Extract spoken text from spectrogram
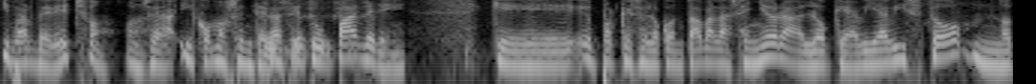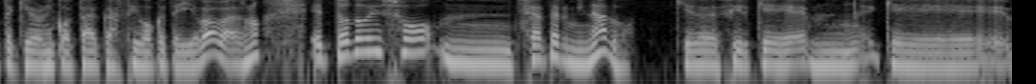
ibas derecho. O sea, y como se enterase tu padre que, porque se lo contaba la señora lo que había visto, no te quiero ni contar el castigo que te llevabas, ¿no? Eh, todo eso mm, se ha terminado. Quiero decir que, mm, que,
